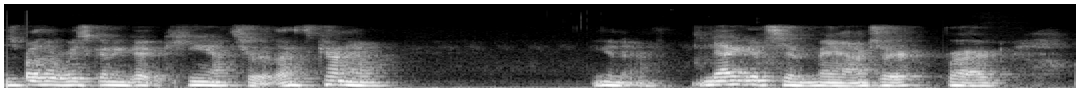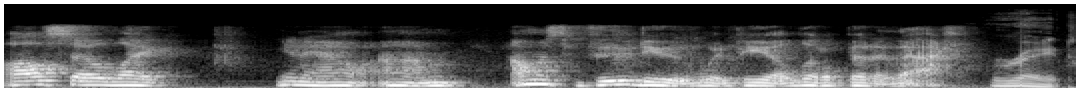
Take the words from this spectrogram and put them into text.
his brother was going to get cancer that's kind of you know negative magic but also like you know um, almost voodoo would be a little bit of that Right.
